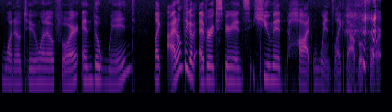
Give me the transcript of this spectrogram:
102, 104 and the wind, like I don't think I've ever experienced humid hot wind like that before.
